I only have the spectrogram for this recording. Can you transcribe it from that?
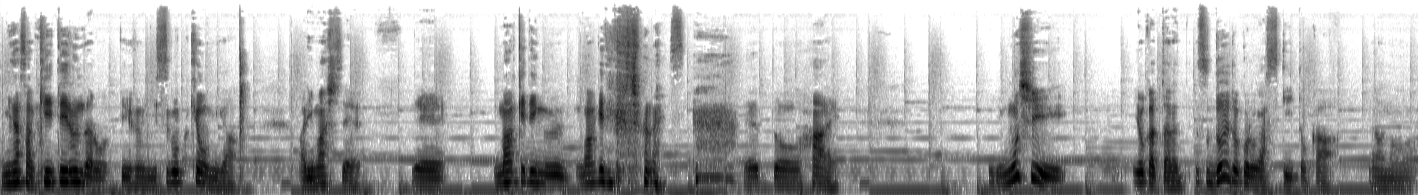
皆さん聴いているんだろうっていうふうにすごく興味がありまして、で、マーケティング、マーケティングじゃないです。えっと、はい。もし、よかったら、どういうところが好きとか、あの、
